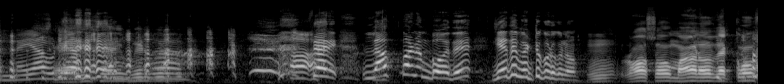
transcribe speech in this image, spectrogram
என்னையா அப்படியா சரி லவ் பண்ணும்போது எதை விட்டு கொடுக்கணும்? ரோசம் மானம் வெக்கம்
